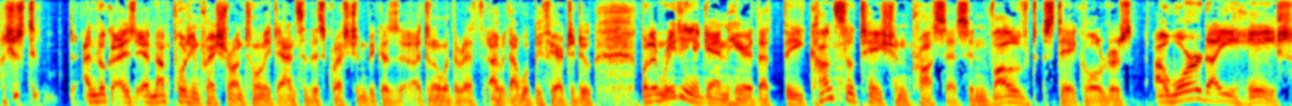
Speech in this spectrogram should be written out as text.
I just and look, I, am not putting pressure on Tony to answer this question because I don't know whether that would be fair to do. But I'm reading again here that the consultation process involved stakeholders, a word I hate.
